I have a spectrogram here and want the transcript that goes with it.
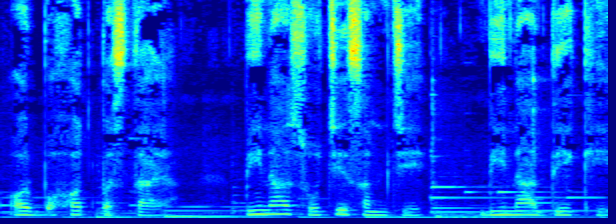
और बहुत पछताया। बिना सोचे समझे, बिना देखे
